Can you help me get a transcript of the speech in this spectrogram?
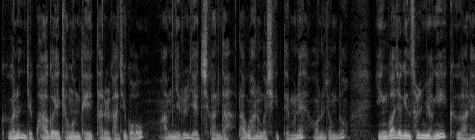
그거는 이제 과거의 경험 데이터를 가지고 앞일을 예측한다라고 하는 것이기 때문에 어느 정도 인과적인 설명이 그 안에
